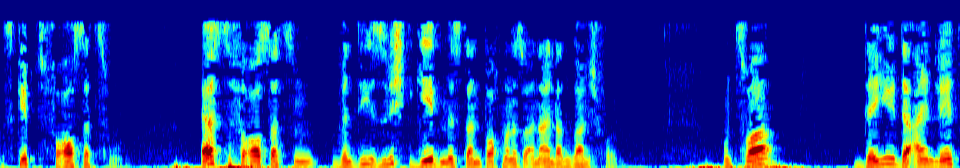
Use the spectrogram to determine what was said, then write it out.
Es gibt Voraussetzungen. Erste Voraussetzung, wenn diese nicht gegeben ist, dann braucht man also einer Einladung gar nicht folgen. Und zwar, derjenige, der einlädt,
